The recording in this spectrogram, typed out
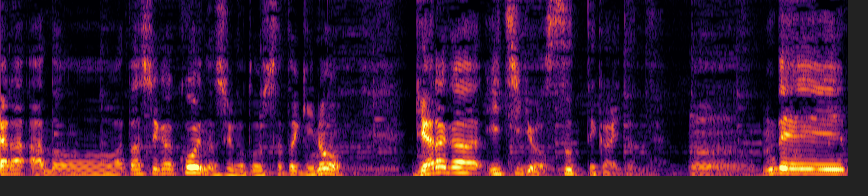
ャラ、あの私が声の仕事をした時の、ギャラが一行スって書いてあった。うん。で、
